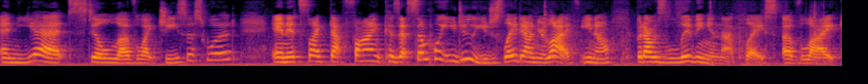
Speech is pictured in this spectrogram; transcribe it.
and yet still love like Jesus would? And it's like that fine, because at some point you do, you just lay down your life, you know? But I was living in that place of like,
